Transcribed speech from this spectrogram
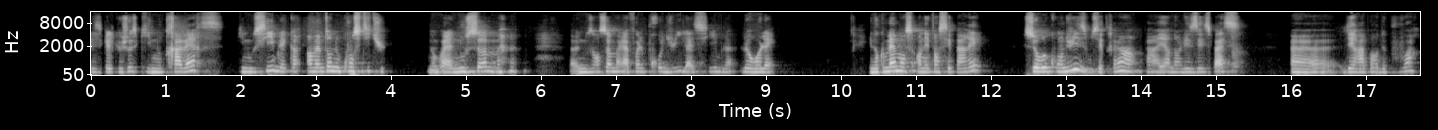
et c'est quelque chose qui nous traverse, qui nous cible et en même temps nous constitue. Donc voilà, nous sommes, nous en sommes à la fois le produit, la cible, le relais. Et donc même en, étant séparés, se reconduisent, on sait très bien, hein, par ailleurs, dans les espaces euh, des rapports de pouvoir.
